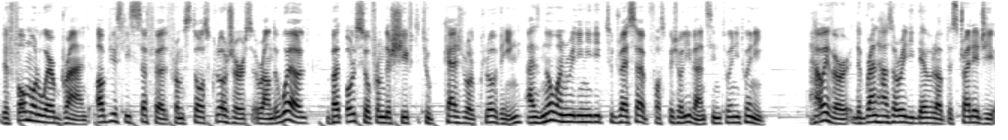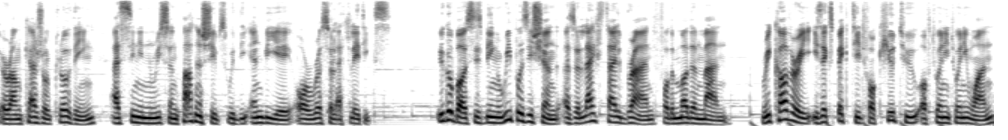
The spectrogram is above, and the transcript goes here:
The formal wear brand obviously suffered from stores closures around the world, but also from the shift to casual clothing, as no one really needed to dress up for special events in 2020. However, the brand has already developed a strategy around casual clothing, as seen in recent partnerships with the NBA or Russell Athletics. Hugo Boss is being repositioned as a lifestyle brand for the modern man. Recovery is expected for Q2 of 2021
